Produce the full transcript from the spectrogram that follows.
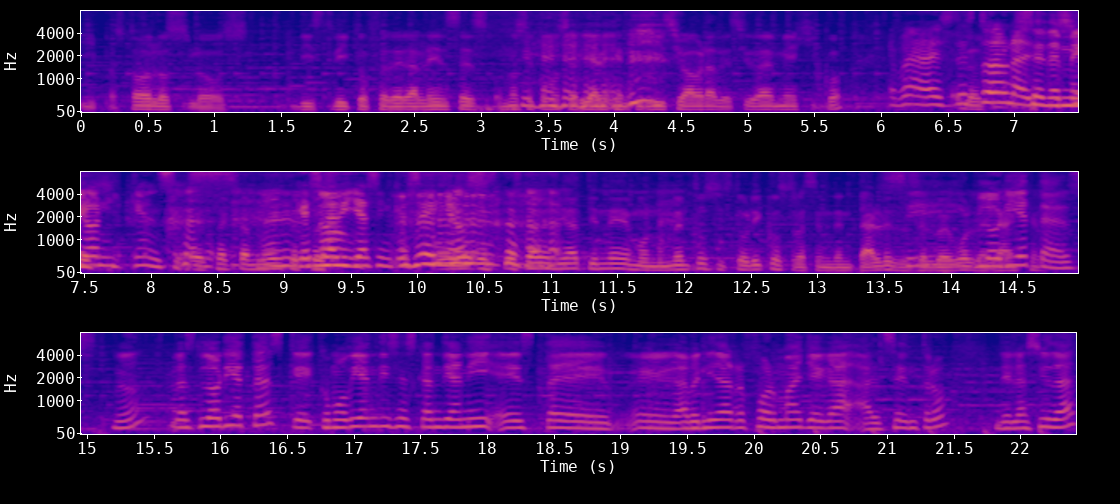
y pues todos los, los distritos federalenses, o no sé cómo sería el gentilicio ahora de Ciudad de México. Bueno, es, es toda una discusión. Exactamente. Que es la Villa Cinqueseños. Esta, esta avenida tiene monumentos históricos trascendentales, desde Sí, luego. el glorietas, ¿no? Las glorietas que, como bien dice Scandiani, esta eh, Avenida Reforma llega al centro de la ciudad,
